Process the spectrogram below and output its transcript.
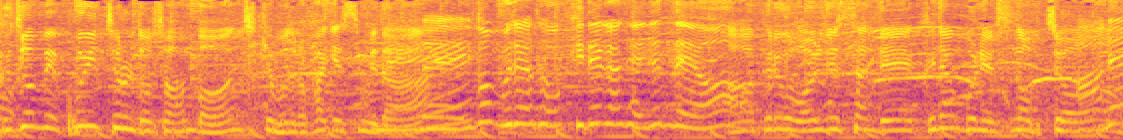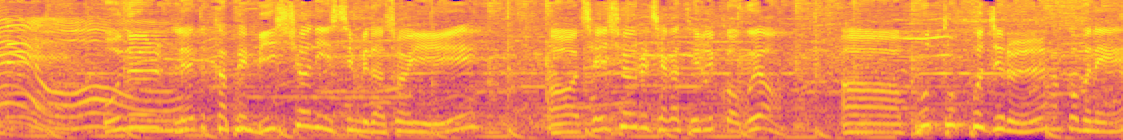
그 점에 포인트를 둬서 한번 지켜보도록 하겠습니다. 네, 이번 무대가 더욱 기대가 되는데요. 아, 그리고 월드스타인데 그냥 보낼 수는 없죠. 네. 오늘 레드카페 미션이 있습니다. 저희 어, 제시어를 제가 드릴 거고요. 어, 포토 포즈를 한꺼번에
